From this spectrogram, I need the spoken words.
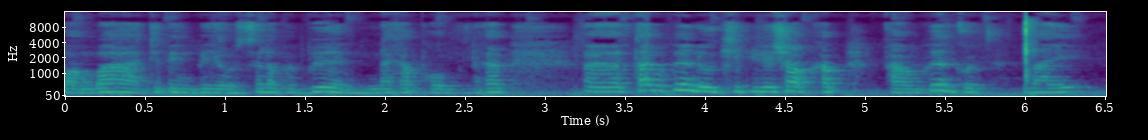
หวังว่าจะเป็นประโยชน์สำหรับเพื่อนๆนะครับผมนะครับอ่าถ้าเพื่อนๆดูคลิปนี้แล้วชอบครับฝากเพื่อนๆกดไลค์ก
